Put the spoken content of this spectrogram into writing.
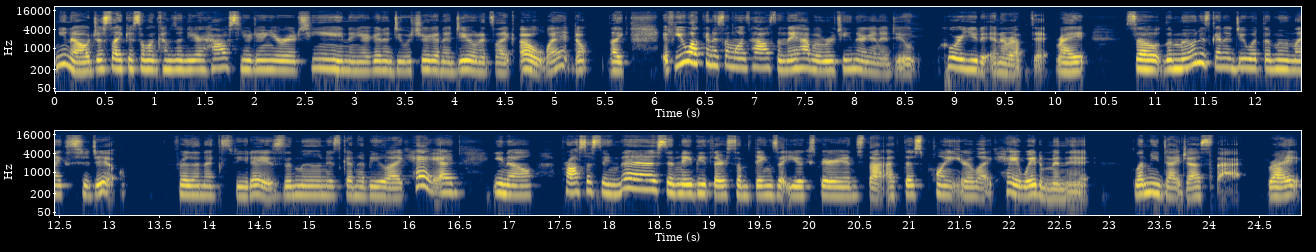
you know, just like if someone comes into your house and you're doing your routine and you're going to do what you're going to do, and it's like, oh, what? Don't like if you walk into someone's house and they have a routine they're going to do, who are you to interrupt it, right? So the moon is going to do what the moon likes to do for the next few days. The moon is going to be like, hey, I'm, you know, processing this. And maybe there's some things that you experience that at this point you're like, hey, wait a minute, let me digest that, right?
